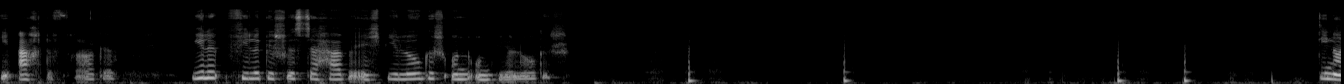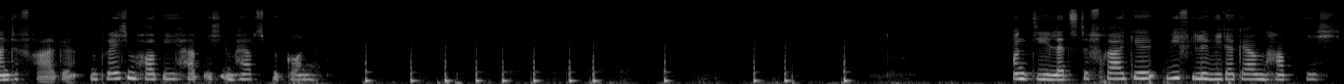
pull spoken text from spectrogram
Die achte Frage. Wie viele Geschwister habe ich, biologisch und unbiologisch? Die neunte Frage. Mit welchem Hobby habe ich im Herbst begonnen? Und die letzte Frage. Wie viele Wiedergaben habe ich?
